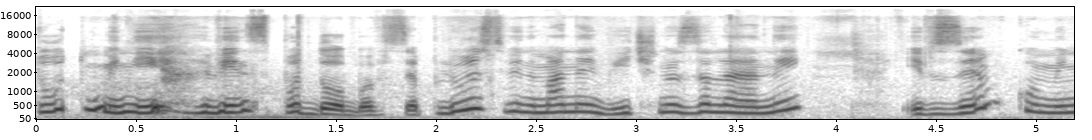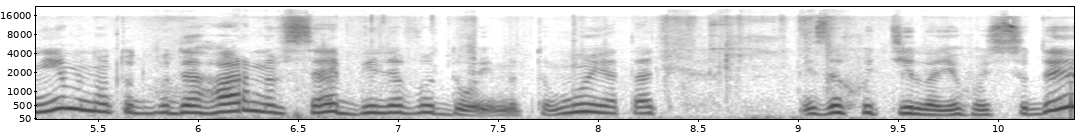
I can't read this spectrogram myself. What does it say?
тут мені він сподобався. Плюс він в мене вічно зелений. І взимку мені воно тут буде гарно все біля водойми. Тому я так і захотіла його сюди.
